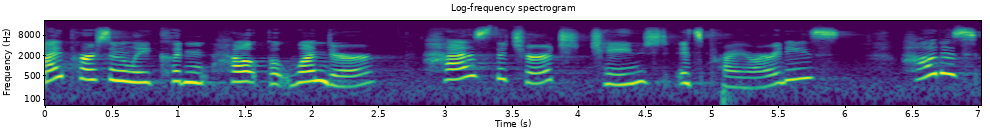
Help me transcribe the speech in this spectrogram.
I personally couldn't help but wonder has the church changed its priorities? How does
